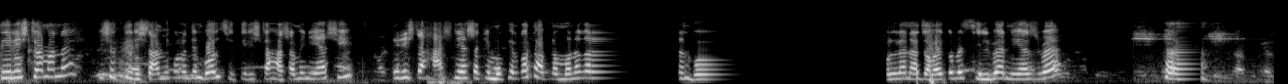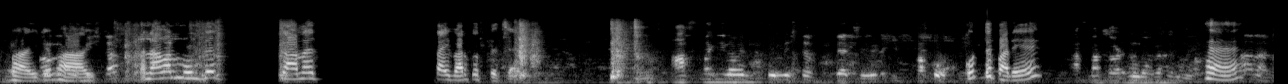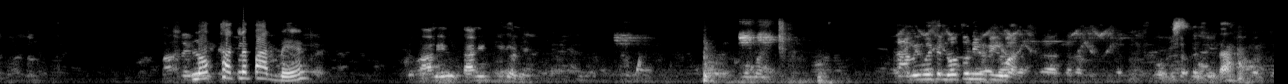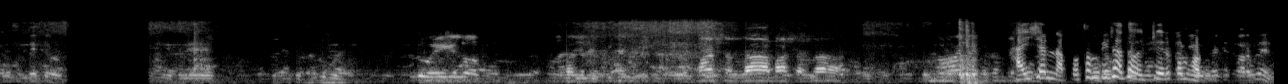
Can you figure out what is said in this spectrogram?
তিরিশটা মানে? কিসের তিরিশটা? আমি কোনোদিন বলছি তিরিশটা হাঁস আমি নিয়ে আসি। তিরিশটা হাঁস নিয়ে আসা কি মুখের কথা? আপনার মনে করেন বল- বললেন না জবাই করবে সিলভার নিয়ে আসবে? হ্যাঁ, ভাই রে ভাই। মানে আমার মুখ দিয়ে জানা তাই বার করতে চাই করতে পারে। হ্যাঁ। লোক থাকলে পারবে। তামিম তামিম কি করে? আমি বলছি নতুন ইউটিউবার। শুরু হয়ে গেল মাশাআল্লাহ মাশাআল্লাহ। খাইছেন না? প্রথম পিঠা তো একটু এরকম হবে। পারবেন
